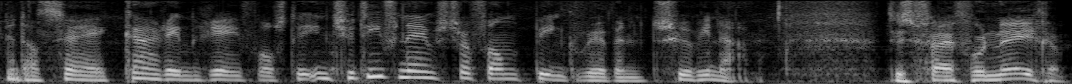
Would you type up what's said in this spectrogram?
En dat zei Karin Revels, de initiatiefneemster van Pink Ribbon Suriname. Het is vijf voor negen.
